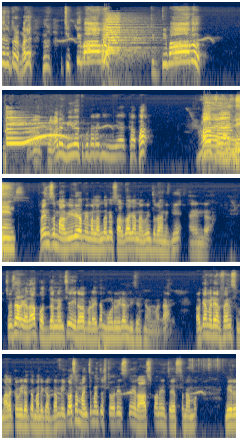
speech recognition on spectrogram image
తిరుగుతాడు మరి చిట్టి బాబు చిట్టి బాబు. పేడ నీవెత్తుకుంటారని ఫ్రెండ్స్ మా వీడియో మిమ్మల్ని అందరినీ సరదాగా నవ్వించడానికి అండ్ చూసారు కదా పొద్దున్న నుంచి ఈరోజు ఇప్పుడైతే మూడు వీడియోలు తీసేసినాం అనమాట ఓకే మై డియర్ ఫ్రెండ్స్ మరొక వీడియోతో మరి కలుద్దాం. మీకోసం మంచి మంచి స్టోరీస్ని రాసుకొని చేస్తున్నాము. మీరు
